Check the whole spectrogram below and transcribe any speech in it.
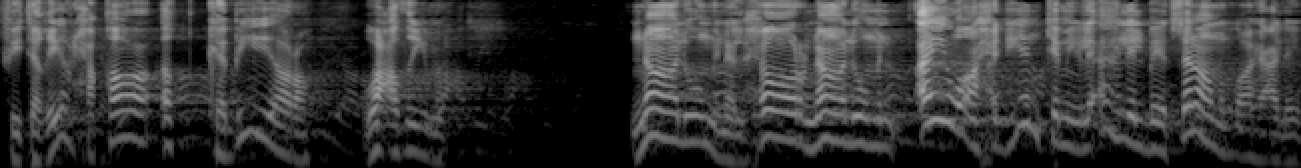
في تغيير حقائق كبيرة وعظيمة. نالوا من الحور نالوا من أي واحد ينتمي لأهل البيت سلام الله عليه.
